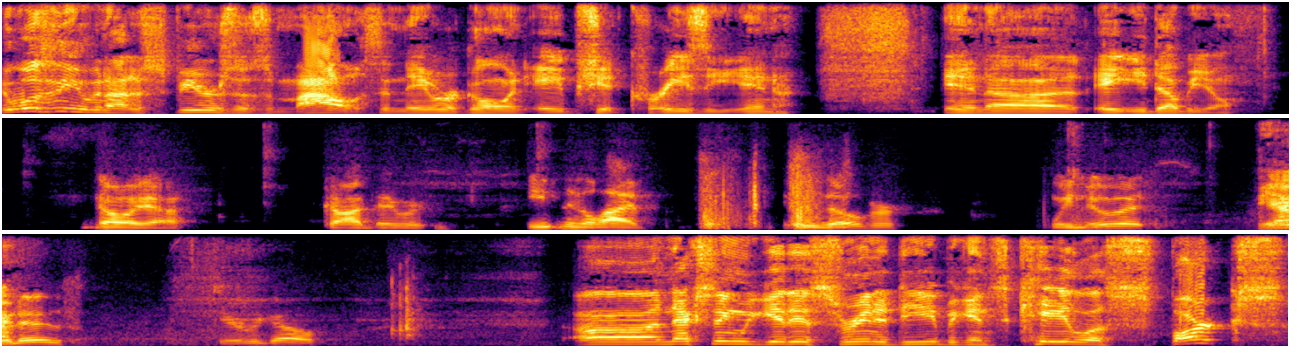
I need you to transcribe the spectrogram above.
it wasn't even out of Spears' mouth and they were going ape shit crazy in in uh AEW. Oh yeah, God, they were eating it alive. It was over. We knew it. Here Yeah. it is. Here we go. Uh, next thing we get is Serena Deeb against Kayla Sparks.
